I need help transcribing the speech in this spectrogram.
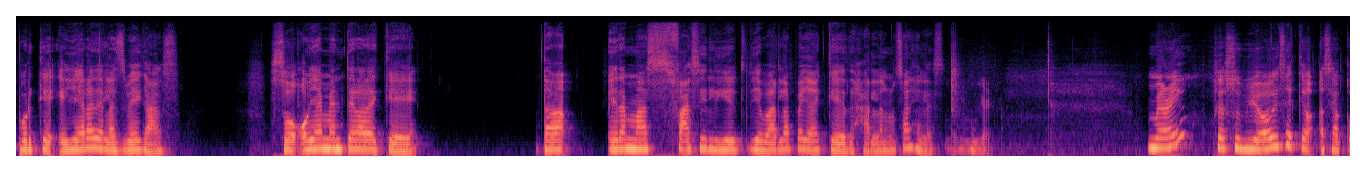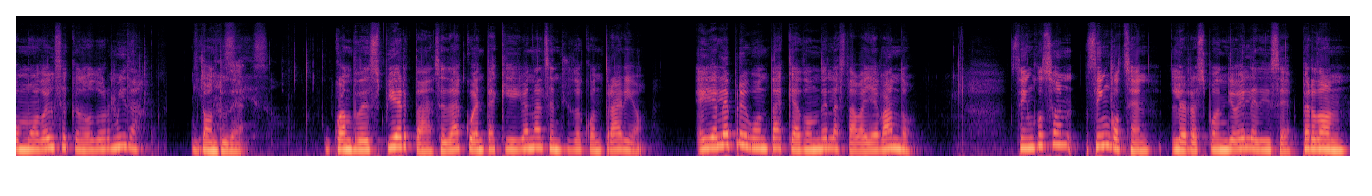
Porque ella era de Las Vegas. So, obviamente era de que era más fácil ir, llevarla para allá que dejarla en Los Ángeles. Mary se subió y se, se acomodó y se quedó dormida. Don't do that. Cuando despierta, se da cuenta que iban al sentido contrario. Ella le pregunta que a dónde la estaba llevando. Singleton, Singleton le respondió y le dice, perdón,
